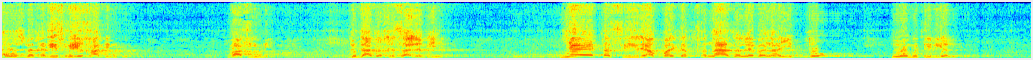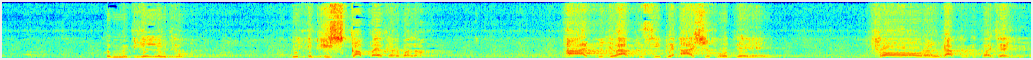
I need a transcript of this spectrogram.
तो उसमें हदीस मिली खादिम को वाफी में, किताब खिसाल भी है। ये तस्वीर अव्वल जब सन्नाजल ने बनाई तो नो मटेरियल, कोई मटेरियल नहीं था। एक इश्क का पैकर बना। आज भी जब आप किसी पे आशिक होते हैं, फ़ौरन डॉक्टर के पास जाइए।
